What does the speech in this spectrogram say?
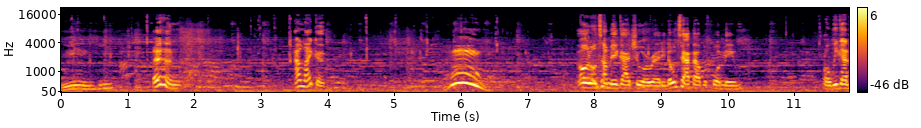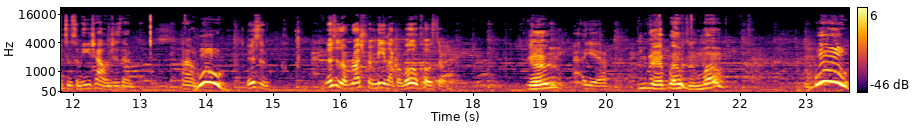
Mm-hmm. Listen, I like it. Woo! Oh, don't tell me it got you already. Don't tap out before me. Oh, we got to do some heat challenges then. Um, Woo! this is this is a rush for me, like a roller coaster. Yeah, Uh, yeah. you better post some more. Woo!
